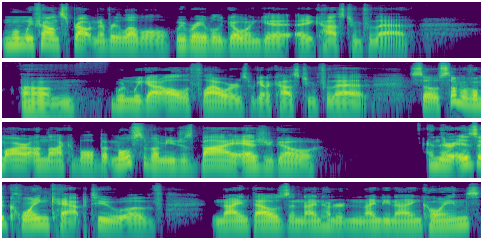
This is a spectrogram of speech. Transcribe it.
when we found Sprout in every level, we were able to go and get a costume for that. Um, when we got all the flowers, we got a costume for that. So some of them are unlockable, but most of them you just buy as you go. And there is a coin cap too of 9,999 coins.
